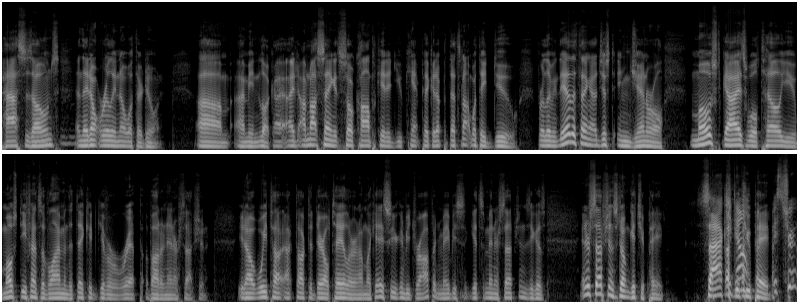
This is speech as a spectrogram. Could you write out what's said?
pass zones Mm-hmm. and they don't really know what they're doing. Um, I mean, look, I, I, I'm not saying it's so complicated you can't pick it up, but that's not what they do for a living. The other thing, uh, just in general, most guys will tell you, most defensive linemen, that they could give a rip about an interception. You know, we ta- I talked to Daryl Taylor, and I'm like, hey, so you're going to be dropping, maybe get some interceptions? He goes, interceptions don't get you paid. Sacks get you paid. It's true.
